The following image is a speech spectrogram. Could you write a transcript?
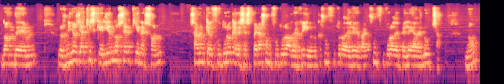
donde los niños yaquis queriendo ser quienes son, saben que el futuro que les espera es un futuro aguerrido, que es un futuro de guerra, que es un futuro de pelea, de lucha. ¿no?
